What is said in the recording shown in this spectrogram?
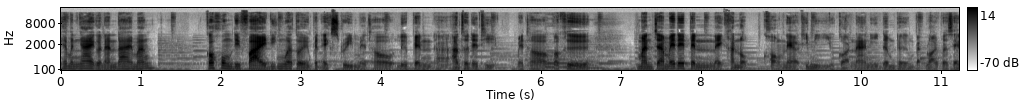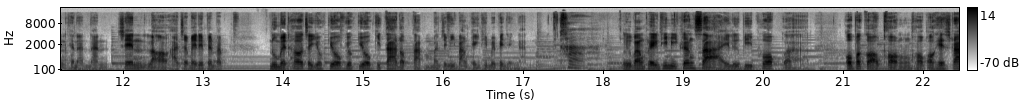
ให้มันง่ายกว่านั้นได้มั้ง ก็คง defining ว่าตัวเองเป็น extreme metal หรือเป็น uh, alternative metal ก็คือมันจะไม่ได้เป็นในขนบของแนวที่มีอยู่ก่อนหน้านี้เดิมๆแบบ 100%ขนาดนั้น เช่นเราอาจจะไม่ได้เป็นแบบ nu metal จะโยกโยกโยกโยกกีตาร์ดอกต่ำมันจะมีบางเพลงที่ไม่เป็นอย่างนั้น ค่ะ หรือบางเพลงที่มีเครื่องสายหรือมีพวกอ่าองค์ประกอบของของ orchestra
